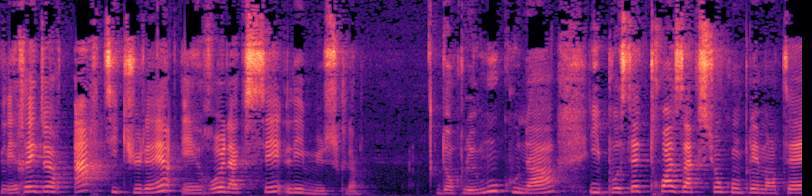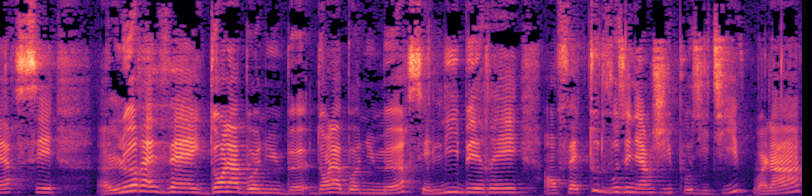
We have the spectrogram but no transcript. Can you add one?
les raideurs articulaires et relaxer les muscles. Donc le mukuna, il possède trois actions complémentaires. C'est le réveil dans la bonne humeur, dans la bonne humeur, c'est libérer en fait toutes vos énergies positives, voilà.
